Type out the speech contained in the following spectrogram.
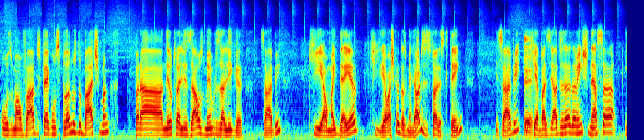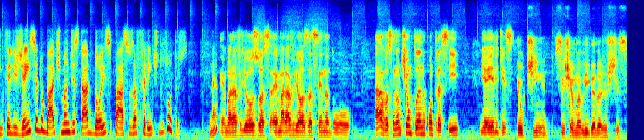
os malvados pegam os planos do Batman pra neutralizar os membros da liga, sabe? Que é uma ideia que eu acho que é uma das melhores histórias que tem, e sabe? É. E que é baseado exatamente nessa inteligência do Batman de estar dois passos à frente dos outros. É maravilhoso, é maravilhosa a cena do. Ah, você não tinha um plano contra si. E aí ele diz: Eu tinha, se chama Liga da Justiça.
